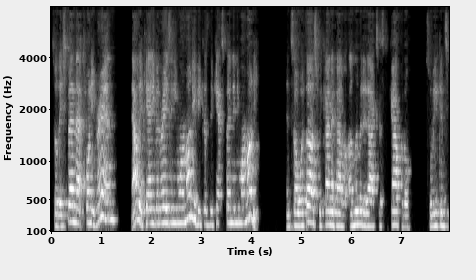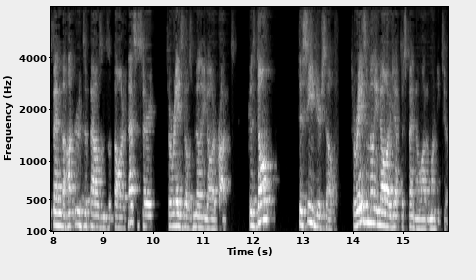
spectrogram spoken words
So they spend that 20 grand. Now they can't even raise any more money because they can't spend any more money. And so with us, we kind of have unlimited access to capital so we can spend the hundreds of thousands of dollars necessary to raise those million dollar products. Because don't deceive yourself. To raise a million dollars, you have to spend a lot of money too.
